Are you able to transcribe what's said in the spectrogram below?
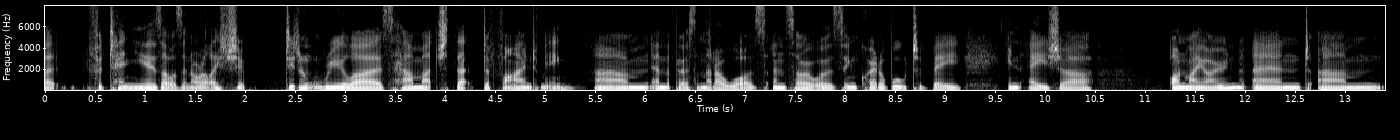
uh, for 10 years, I was in a relationship, didn't realize how much that defined me um, and the person that I was. And so it was incredible to be in Asia on my own and um,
